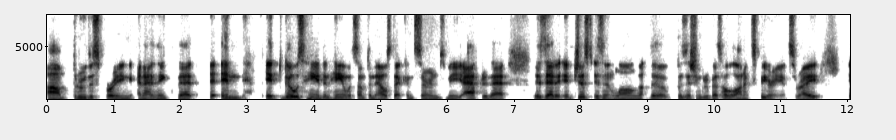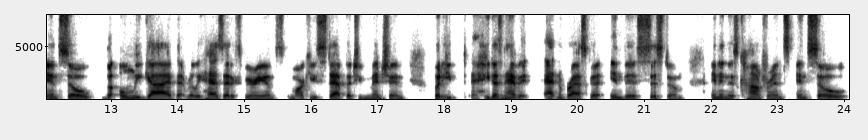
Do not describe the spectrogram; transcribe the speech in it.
um, through the spring, and I think that and it goes hand in hand with something else that concerns me after that is that it, just isn't long the position group as a whole on experience, right? And so the only guy that really has that experience, Markese Stepp that you mentioned, but he he doesn't have it at Nebraska in this system and in this conference. And so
